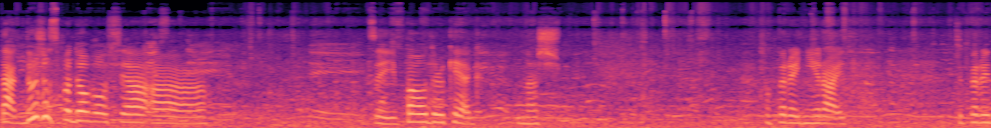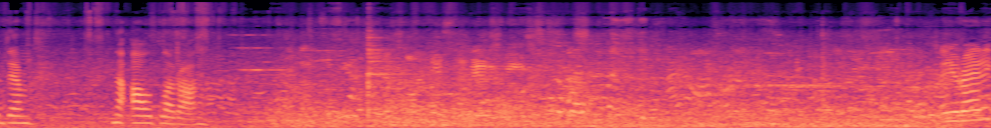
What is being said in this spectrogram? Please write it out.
Так, дуже сподобався а, цей Powder Keg, наш попередній райд. Тепер йдемо на Outla Are you ready?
